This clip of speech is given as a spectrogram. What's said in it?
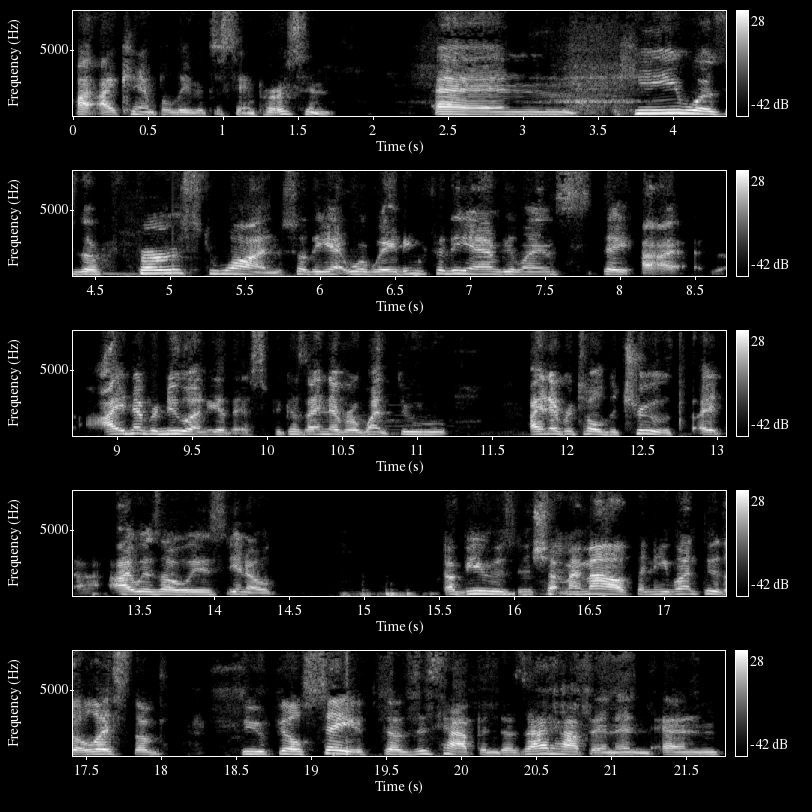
I, I can't believe it's the same person and he was the first one. So the we're waiting for the ambulance. They i i never knew any of this because i never went through i never told the truth. I i was always you know abused and shut my mouth. And he went through the list of do you feel safe? Does this happen? Does that happen? And and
